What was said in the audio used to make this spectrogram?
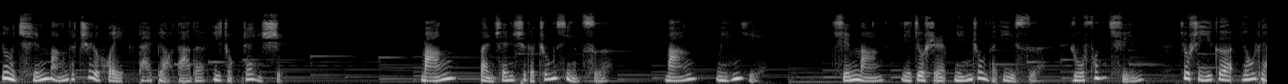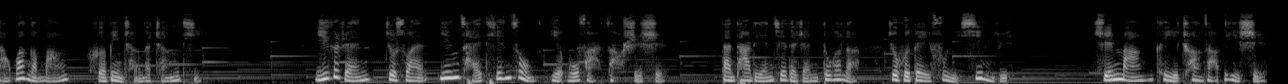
用群盲的智慧来表达的一种认识。盲本身是个中性词，盲民也，群盲也就是民众的意思，如蜂群，就是一个由两万个盲合并成的整体。一个人就算英才天纵，也无法造实事，但他连接的人多了，就会被赋予幸运。群盲可以创造历史，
